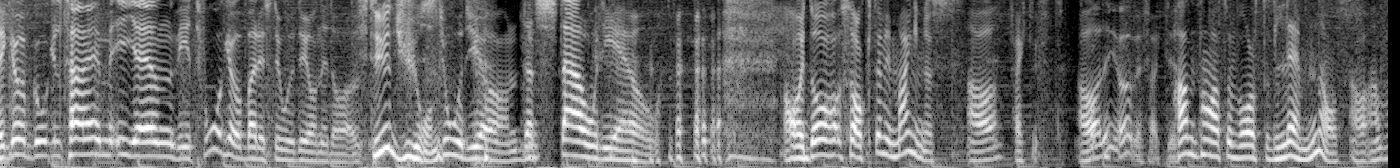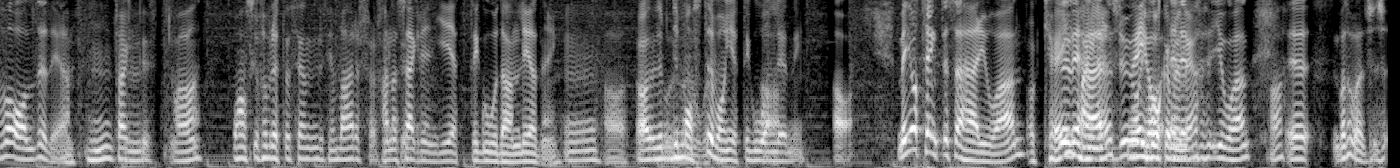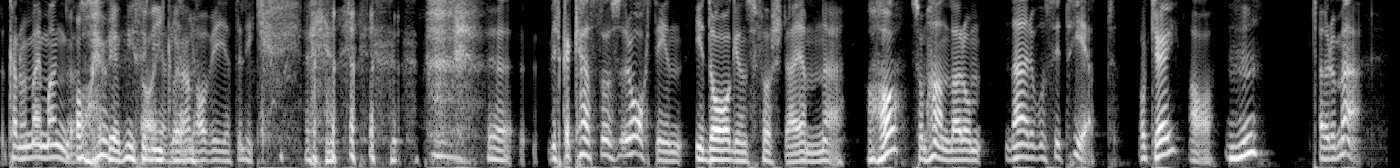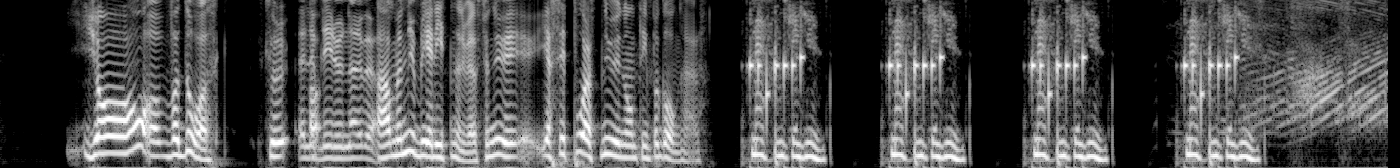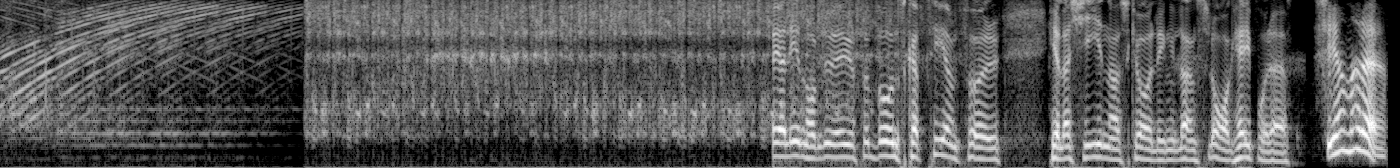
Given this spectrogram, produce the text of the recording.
Det är gubb-google-time igen. Vi är två gubbar i studion idag. Studion! Studion, the studio. Ja, idag saknar vi Magnus Ja, faktiskt. ja, det gör vi faktiskt. Han har alltså valt att lämna oss. Ja, han valde det. Mm, faktiskt. Ja, Och han ska få berätta sen lite varför. han har faktiskt. säkert en jättegod anledning. Mm. Ja. Ja, det, det måste vara en jättegod Ja. anledning. Ja. Men jag tänkte så här Johan. Okej, här, Magnus. du och Nej, jag, Håkan är eller med. Johan. Ja. Eh, vadå, kan du med Magnus? Ja, jag vet. Ni är så Ja, lik jag vet. varandra. Ja, vi är jättelika. Eh, vi ska kasta oss rakt in i dagens första ämne Jaha, som handlar om nervositet. okej. Ja. Mhm. Är du med? Ja, vadå? Du... Eller ja. blir du nervös? ja, men nu blir jag lite nervös. För nu, jag ser på att nu är någonting på gång här. Messenger-ljud. Messenger-ljud. Messenger-ljud. Messenger-ljud. Maja Lindholm, du är ju förbundskapten för hela Kinas curlinglandslag. Hej på det! Tjenare!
